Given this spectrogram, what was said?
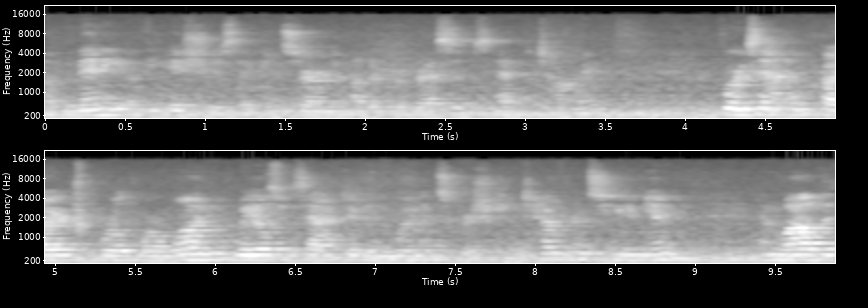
of many of the issues that concerned other progressives at the time. For example, prior to World War I, Wales was active in the Women's Christian Temperance Union, and while the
